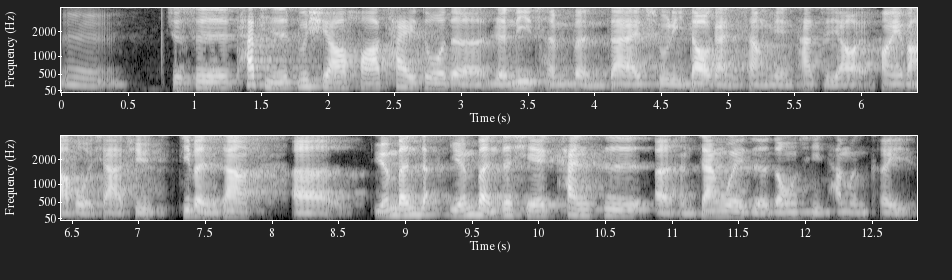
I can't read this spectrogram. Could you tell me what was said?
嗯，就是它其实不需要花太多的人力成本在处理道杆上面，它只要放一把火下去，基本上呃原本原本这些看似呃很占位置的东西，它们可以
